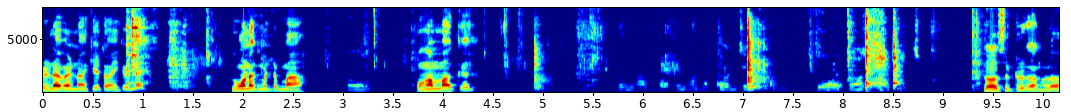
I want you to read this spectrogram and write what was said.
ரெண்டா வேணா கேட்ட வாங்கிக்கோ என்ன? உனக்கு மட்டுமா? உங்க அம்மாக்கு? தோசை தோசை சுட்டுருக்காங்களா?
